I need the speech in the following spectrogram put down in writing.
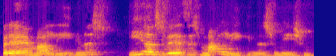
pré-malignas e às vezes malignas mesmo.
